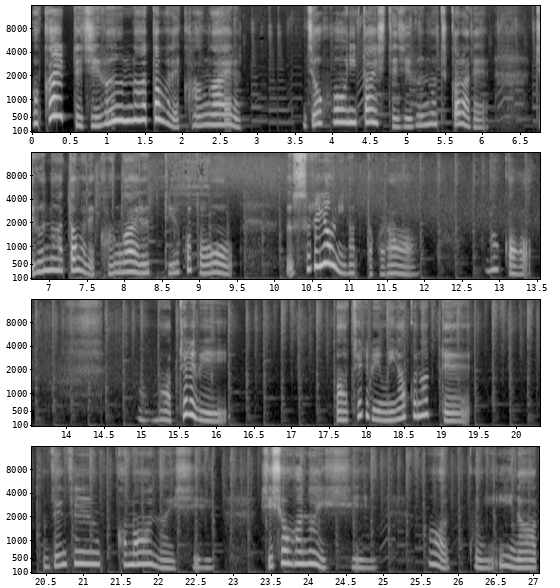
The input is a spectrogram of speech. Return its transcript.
まあ、かえって自分の頭で考える情報に対して自分の力で自分の頭で考えるっていうことをするようになったからなんかまあテレビまあテレビ見なくなって全然構わないし支障がないしまあ特にいいなっ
